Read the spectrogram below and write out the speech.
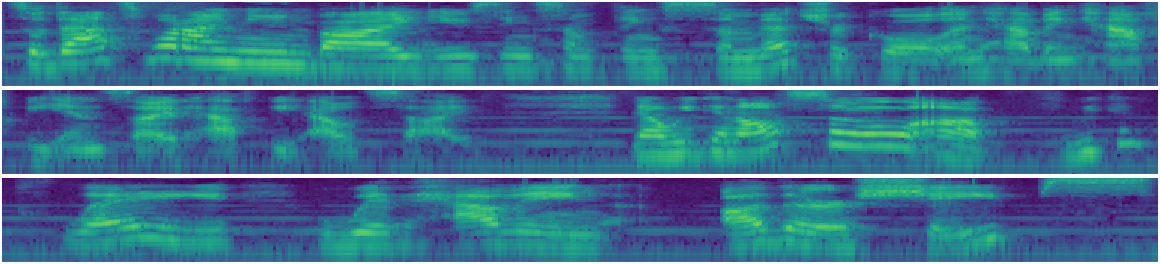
so that's what I mean by using something symmetrical and having half be inside, half be outside. Now we can also, uh, we can play with having other shapes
